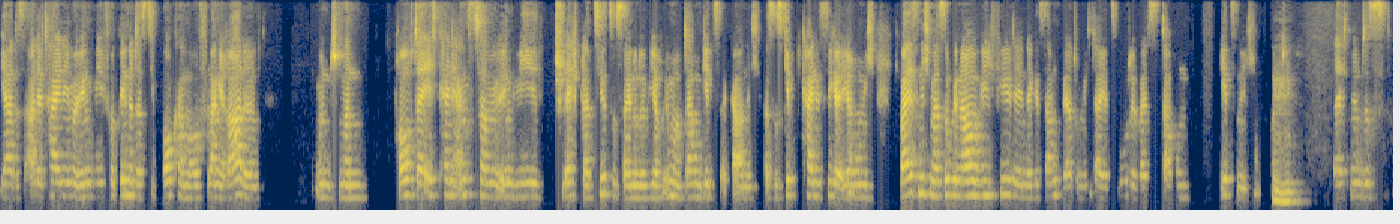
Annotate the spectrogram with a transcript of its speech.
ja das alle Teilnehmer irgendwie verbindet, dass die Bock haben auf lange Rade. Und man braucht da echt keine Angst haben, irgendwie schlecht platziert zu sein oder wie auch immer. Darum geht es ja gar nicht. Also es gibt keine Siegerehrung. Ich, ich, weiß nicht mal so genau, wie viel der in der Gesamtwertung ich da jetzt wurde, weil es darum geht es nicht. Und mhm. vielleicht nimmt es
